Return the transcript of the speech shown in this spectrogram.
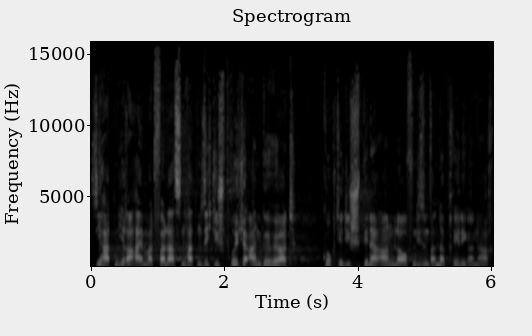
Sie hatten ihre Heimat verlassen, hatten sich die Sprüche angehört, guck dir die Spinner an, laufen diesem Wanderprediger nach.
